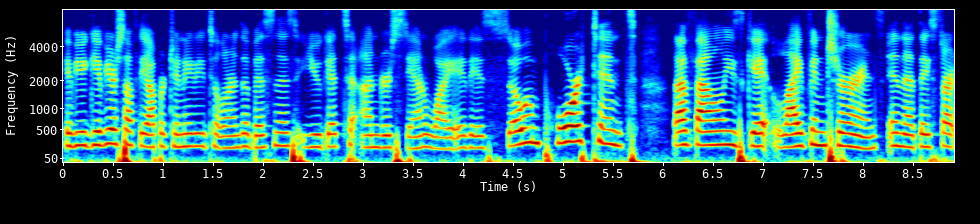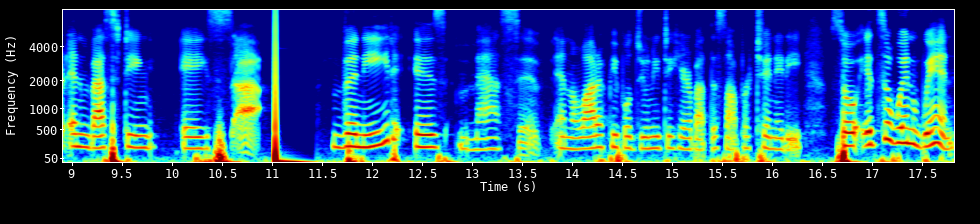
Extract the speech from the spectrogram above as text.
If you give yourself the opportunity to learn the business, you get to understand why it is so important that families get life insurance and that they start investing ASAP. The need is massive, and a lot of people do need to hear about this opportunity. So it's a win win.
